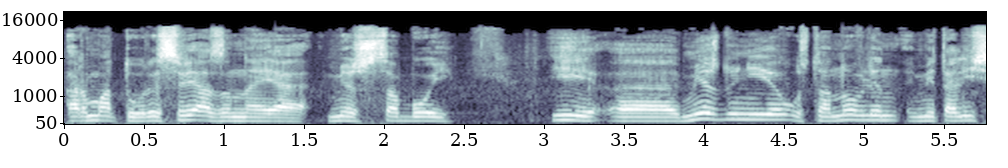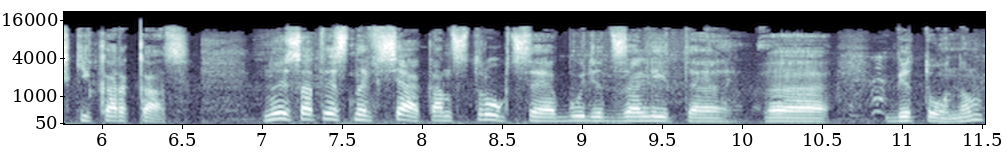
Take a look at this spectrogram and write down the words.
арматуры, связанная между собой. И э, между нее установлен металлический каркас. Ну и, соответственно, вся конструкция будет залита э, бетоном.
